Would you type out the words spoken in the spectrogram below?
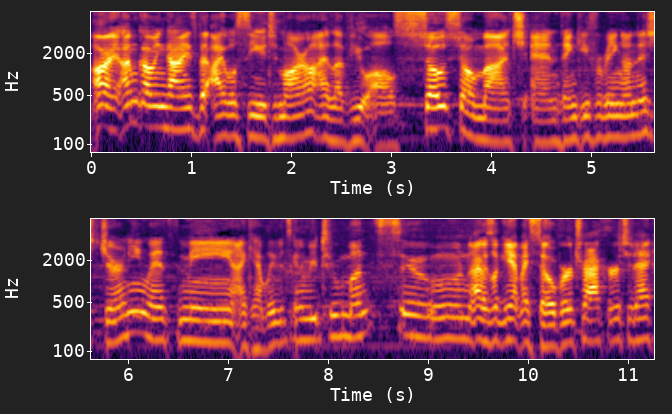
All right, I'm going, guys, but I will see you tomorrow. I love you all so, so much, and thank you for being on this journey with me. I can't believe it's going to be two months soon. I was looking at my sober tracker today.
